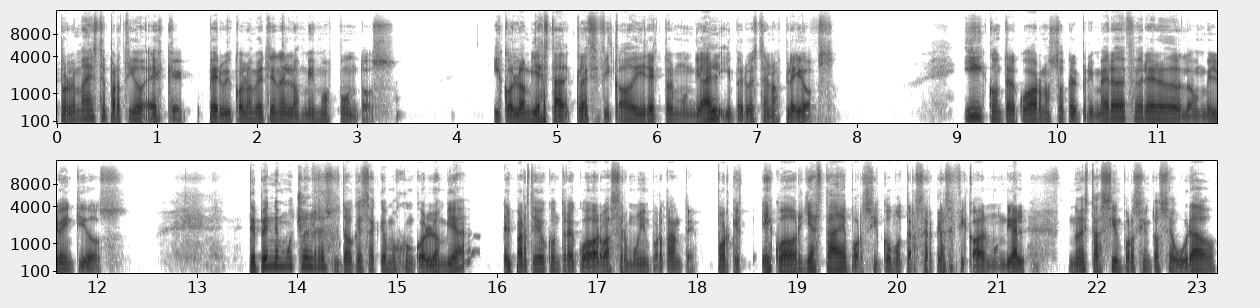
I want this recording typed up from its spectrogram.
problema de este partido es que Perú y Colombia tienen los mismos puntos. Y Colombia está clasificado directo al Mundial y Perú está en los playoffs. Y contra Ecuador nos toca el 1 de febrero del 2022. Depende mucho del resultado que saquemos con Colombia. El partido contra Ecuador va a ser muy importante, porque Ecuador ya está de por sí como tercer clasificado del Mundial. No está 100% asegurado,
